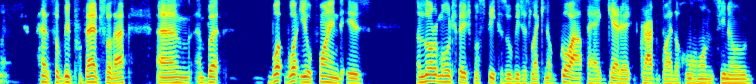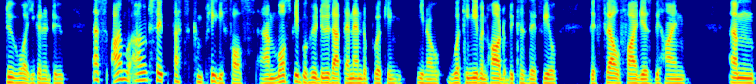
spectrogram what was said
so be prepared for that. Um, but what what you'll find is a lot of motivational speakers will be just like, you know, go out there, get it, grab it by the horns, you know, do what you're going to do. That's I, I would say that's completely false. Um, most people who do that then end up working, you know, working even harder because they feel they fell five years behind. Um,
